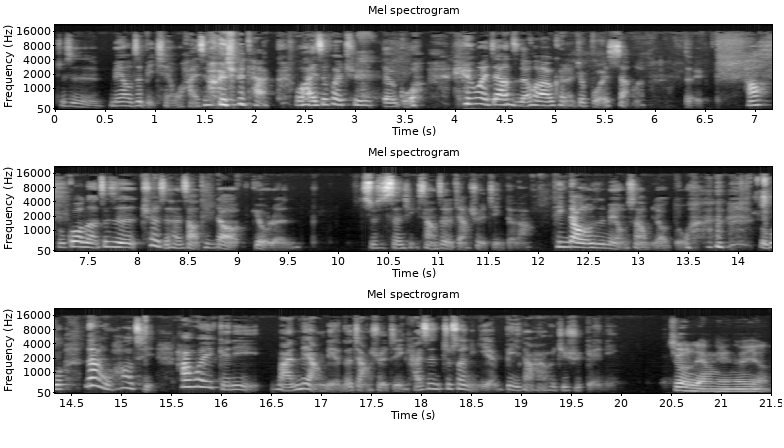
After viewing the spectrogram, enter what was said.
就是没有这笔钱，我还是会去打，我还是会去德国，因为这样子的话，有可能就不会上了。对，好。不过呢，这是确实很少听到有人就是申请上这个奖学金的啦，听到都是没有上比较多。不过，那我好奇，他会给你满两年的奖学金，还是就算你延毕，他还会继续给你？就两年而已啊。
